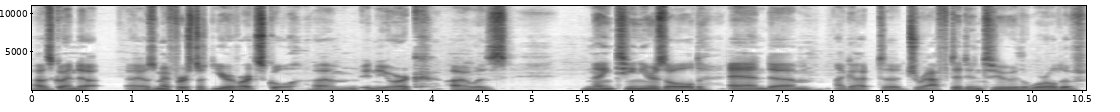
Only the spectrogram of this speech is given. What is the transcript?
I was going to. Uh, it was my first year of art school um, in New York. I was 19 years old, and um, I got uh, drafted into the world of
